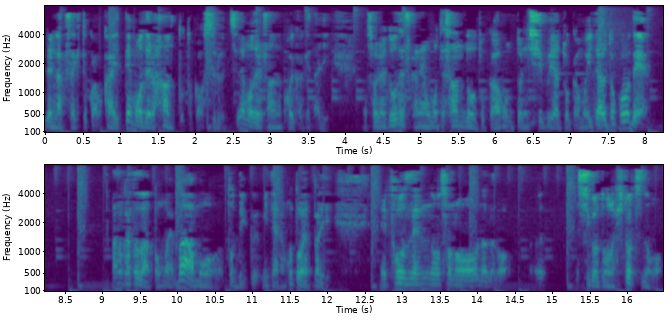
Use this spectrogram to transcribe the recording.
連絡先とかを書いて、モデルハントとかをするんですね。モデルさんに声かけたり。それはどうですかね？表参道とか、本当に渋谷とかも至るところで、あの方だと思えば、もう飛んでいくみたいなことをやっぱり、当然のその、なんだろう、仕事の一つの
